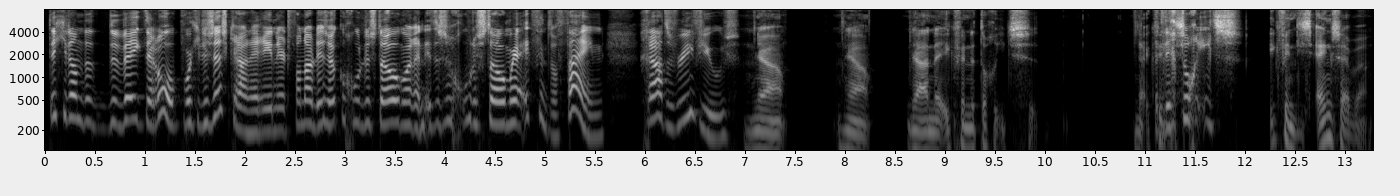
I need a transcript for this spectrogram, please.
Dat je dan de, de week daarop, word je er zes keer aan herinnerd van, nou, dit is ook een goede stomer en dit is een goede stomer. Ja, ik vind het wel fijn. Gratis reviews. Ja, ja. Ja, nee, ik vind het toch iets... Ja, ik Het vind ligt iets, toch iets... Ik vind iets engs hebben.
